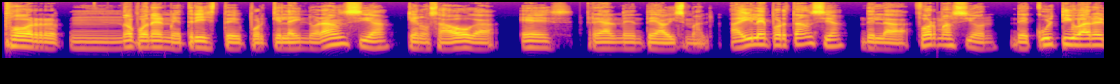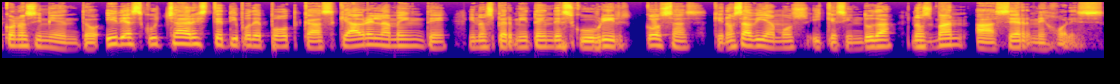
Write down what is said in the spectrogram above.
por mm, no ponerme triste porque la ignorancia que nos ahoga es realmente abismal. Ahí la importancia de la formación, de cultivar el conocimiento y de escuchar este tipo de podcasts que abren la mente y nos permiten descubrir cosas que no sabíamos y que sin duda nos van a hacer mejores.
